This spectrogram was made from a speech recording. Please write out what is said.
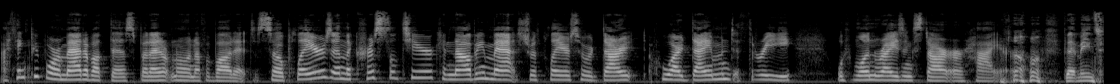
I think people were mad about this, but I don't know enough about it. So players in the Crystal tier can now be matched with players who are di- who are Diamond three with one Rising Star or higher. that means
